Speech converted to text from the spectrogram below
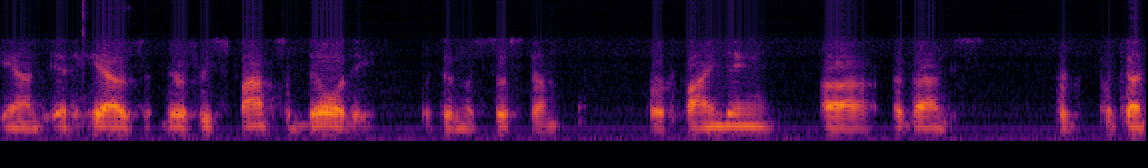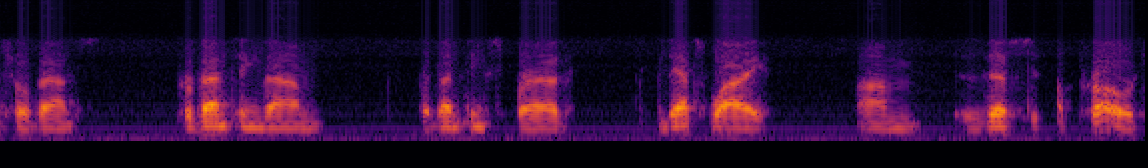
and it has there's responsibility within the system for finding uh, events, potential events, preventing them, preventing spread. And that's why um, this approach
